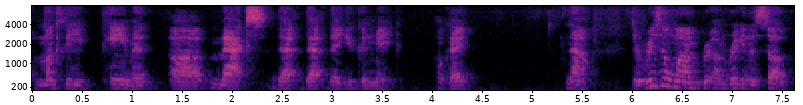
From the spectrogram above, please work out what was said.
monthly payment uh, max that, that, that you can make, okay? Now, the reason why I'm, I'm bringing this up,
